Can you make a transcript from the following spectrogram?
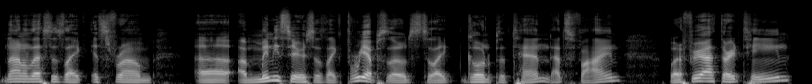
not unless it's like it's from uh, a mini series that's like three episodes to like going up to ten. That's fine. But if you're at 13,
